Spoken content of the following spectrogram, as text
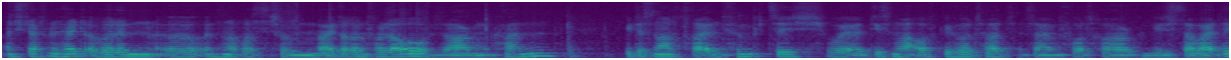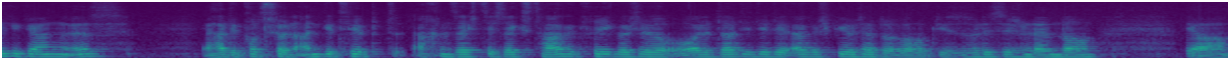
an Steffen Held, aber dann äh, uns noch was zum weiteren Verlauf sagen kann wie das nach 53, wo er diesmal aufgehört hat mit seinem Vortrag, wie es da weitergegangen ist. Er hatte kurz schon angetippt, 68 Sechstagekrieg, welche Rolle da die DDR gespielt hat oder überhaupt die sozialistischen Länder. Ja,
